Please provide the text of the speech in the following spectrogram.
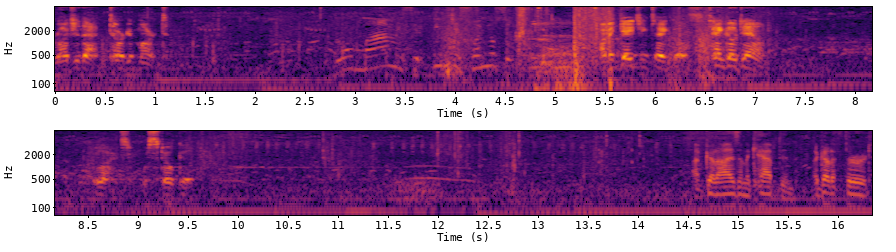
Roger that. Target marked. I'm engaging tangos. Tango down. Relax. We're still good. I've got eyes on the captain. I got a third.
